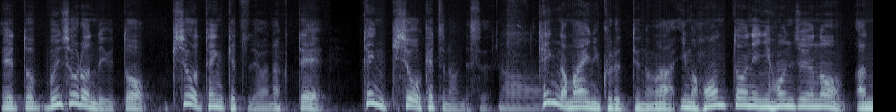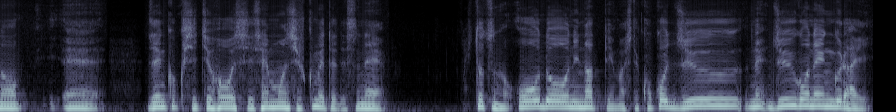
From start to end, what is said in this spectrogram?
えっと文章論で言うと起承転結ではなくて転起承結なんです。天が前に来るっていうのが今本当に日本中のあの、えー全国紙地方紙専門紙含めてですね一つの王道になっていましてここ10年15年ぐらい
